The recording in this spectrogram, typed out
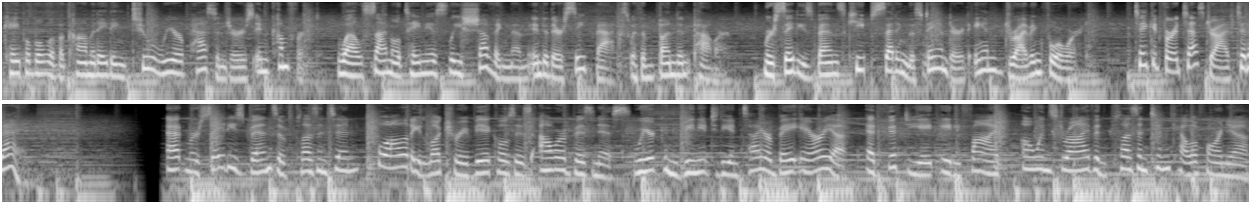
capable of accommodating two rear passengers in comfort while simultaneously shoving them into their seatbacks with abundant power. Mercedes Benz keeps setting the standard and driving forward. Take it for a test drive today. At Mercedes Benz of Pleasanton, quality luxury vehicles is our business. We're convenient to the entire Bay Area at 5885 Owens Drive in Pleasanton, California.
